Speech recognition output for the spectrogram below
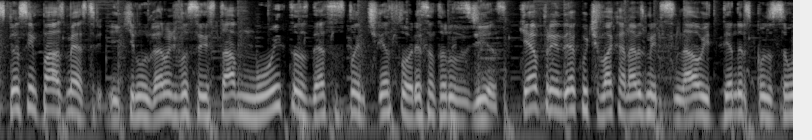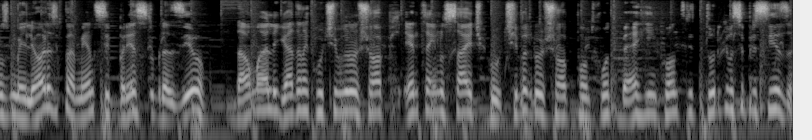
Descanse em paz, mestre, e que no lugar onde você está, muitas dessas plantinhas floresçam todos os dias. Quer aprender a cultivar cannabis medicinal e tendo à disposição os melhores equipamentos e preços do Brasil? Dá uma ligada na Cultiva Grow Shop. Entra aí no site cultivagrowshop.com.br e encontre tudo que você precisa.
